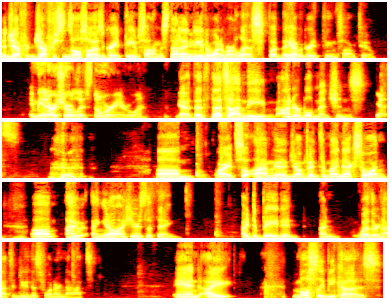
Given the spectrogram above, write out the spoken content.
and Jeff- Jefferson's also has a great theme song. It's not on either one of our lists, but they have a great theme song too. It made our short list. Don't worry, everyone. Yeah, that's that's on the honorable mentions. Yes. um, all right, so I'm going to jump into my next one. Um, I, I, you know, here's the thing. I debated on whether or not to do this one or not, and I mostly because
